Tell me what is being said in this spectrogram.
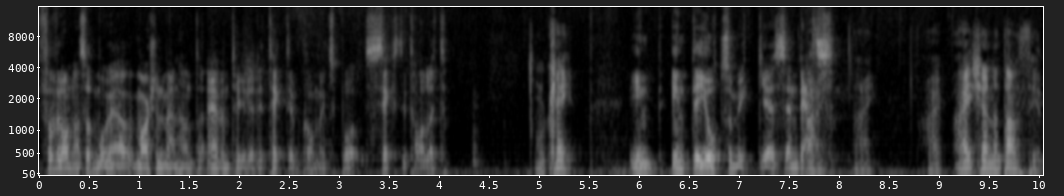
förvånansvärt många Martian Manhunter-äventyr i Detective Comics på 60-talet. Okej. Okay. In, inte gjort så mycket sen dess. Nej, nej. Nej, jag känner inte alls till.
